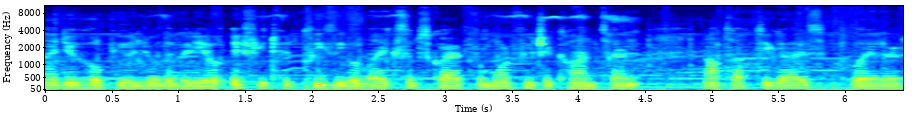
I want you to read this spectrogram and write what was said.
I do hope you enjoyed the video. If you did please leave a like subscribe for more future content and I'll talk to you guys later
